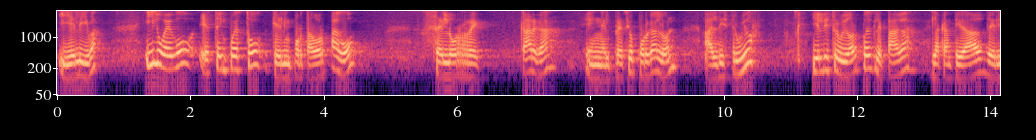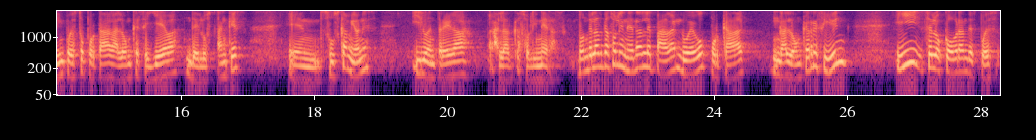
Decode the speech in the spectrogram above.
y el IVA. Y luego este impuesto que el importador pagó se lo recarga en el precio por galón al distribuidor y el distribuidor pues le paga la cantidad del impuesto por cada galón que se lleva de los tanques en sus camiones y lo entrega a las gasolineras, donde las gasolineras le pagan luego por cada galón que reciben y se lo cobran después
